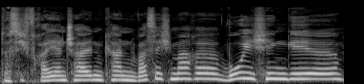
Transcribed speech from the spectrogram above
Dass ich frei entscheiden kann, was ich mache, wo ich hingehe.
